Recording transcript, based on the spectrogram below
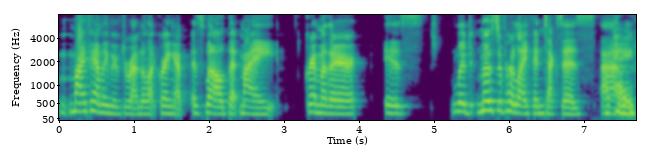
My family moved around a lot growing up as well, but my grandmother is lived most of her life in Texas. Um, okay.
